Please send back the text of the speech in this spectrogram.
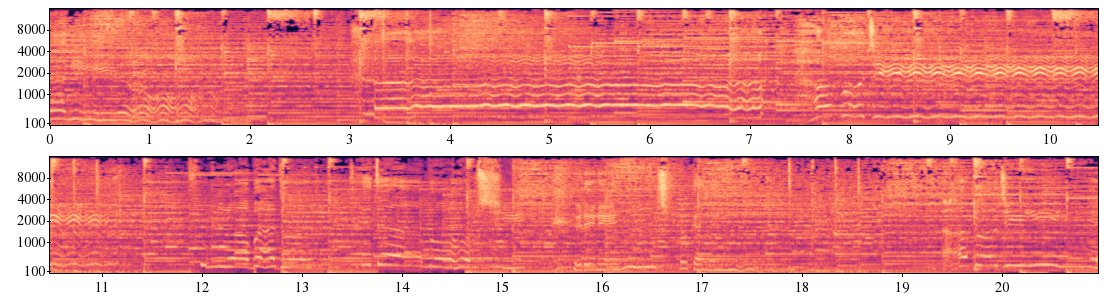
강이요. 아, 아버지 불러봐도 대답 없이 흐르는 저가는 아버지의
